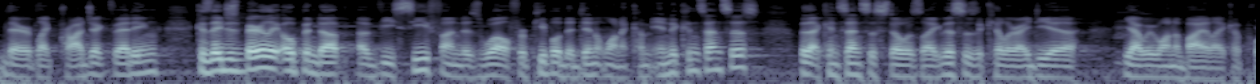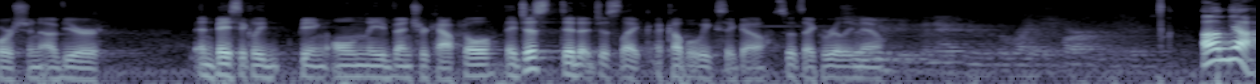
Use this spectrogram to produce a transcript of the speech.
their like project vetting, because they just barely opened up a VC fund as well for people that didn't want to come into ConsenSys, but that ConsenSys still was like, this is a killer idea. Yeah, we want to buy like a portion of your, and basically being only venture capital. They just did it just like a couple weeks ago, so it's like really So new. you could connect me with the right. Um, yeah,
